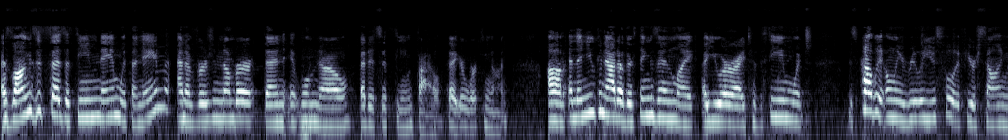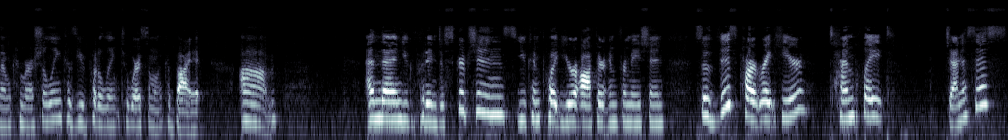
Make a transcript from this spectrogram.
As long as it says a theme name with a name and a version number, then it will know that it's a theme file that you're working on. Um, and then you can add other things in, like a URI to the theme, which is probably only really useful if you're selling them commercially, because you'd put a link to where someone could buy it. Um, and then you can put in descriptions, you can put your author information. So this part right here, template Genesis,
